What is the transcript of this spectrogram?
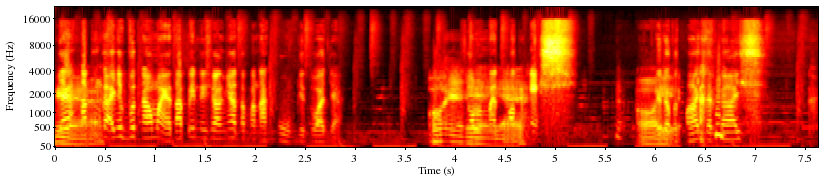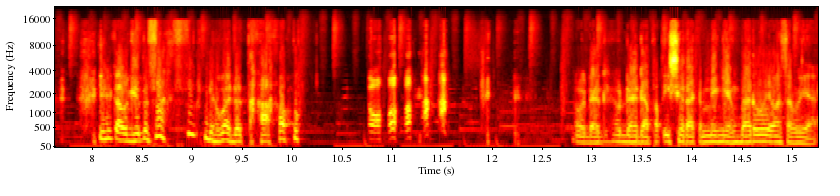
Iya. Ya, aku nggak nyebut nama ya, tapi inisialnya teman aku gitu aja. oh iya iya, Soulmate iya. podcast. oh iya dapat pacar, guys. ini kalau gitu mah udah pada tahu Oh, udah udah dapat isi rekening yang baru ya mas Afi ya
